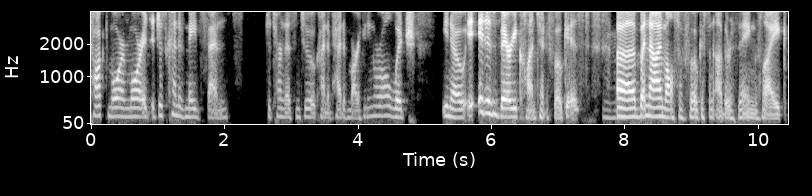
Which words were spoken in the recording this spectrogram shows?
talked more and more, it, it just kind of made sense to turn this into a kind of head of marketing role, which you know it, it is very content focused mm-hmm. uh, but now i'm also focused on other things like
